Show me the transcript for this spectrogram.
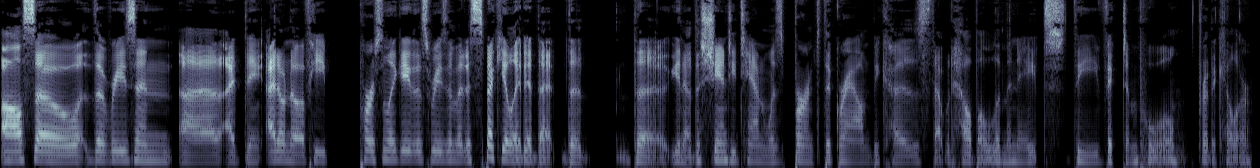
Also, the reason uh, I think I don't know if he personally gave this reason, but it's speculated that the the you know the shanty town was burnt to the ground because that would help eliminate the victim pool for the killer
